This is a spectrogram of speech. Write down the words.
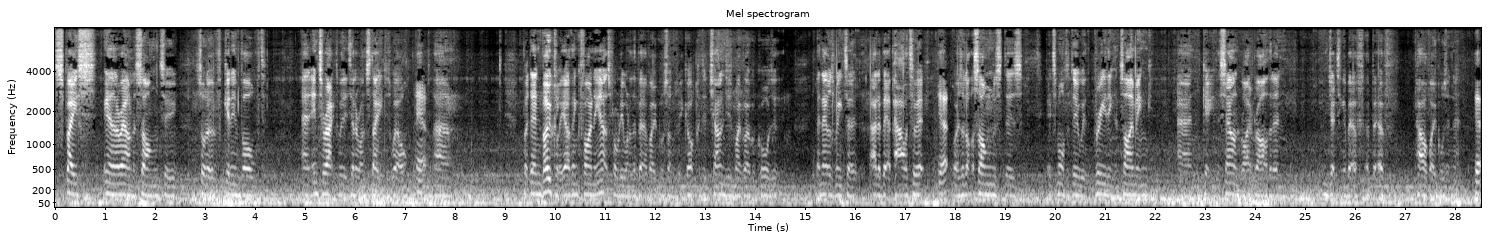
space in and around the song to sort of get involved and interact with each other on stage as well. Yeah. Um, but then vocally, I think Finding Out is probably one of the better vocal songs we got because it challenges my vocal cords. It enables me to add a bit of power to it. Yeah. Whereas a lot of songs, there's it's more to do with breathing and timing and getting the sound right rather than injecting a bit of a bit of power vocals in there.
